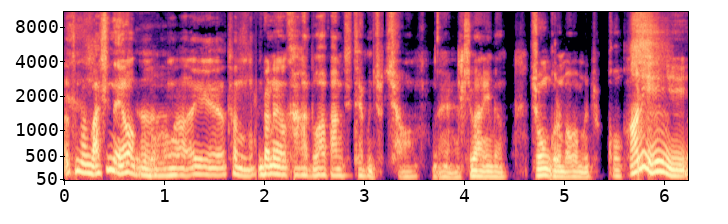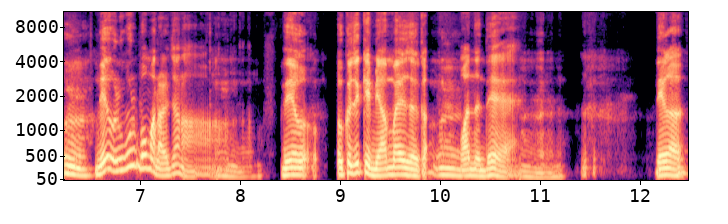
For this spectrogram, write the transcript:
하여튼 뭐 맛있네요. 어. 뭐, 예, 하여튼 면역력 강화 노화 방지 되면 좋죠. 네, 기왕이면 좋은 걸 먹으면 좋고. 아니, 응. 내 얼굴 보면 알잖아. 응. 내가 엊그저께 미얀마에서 가- 응. 왔는데 응. 내가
